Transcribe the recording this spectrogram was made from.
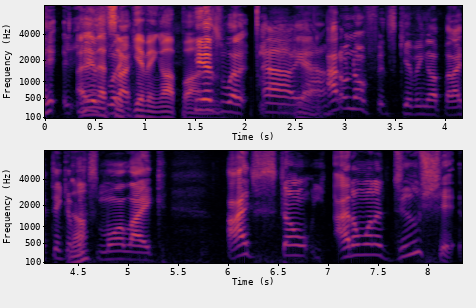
here's think that's what like I, giving up on. Here's what oh yeah. I don't know if it's giving up, but I think if No? it's more like I just don't. I don't want to do shit.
